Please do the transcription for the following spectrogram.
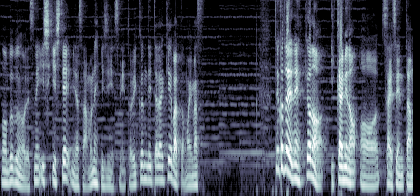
その部分をですね、意識して皆さんもね、ビジネスに取り組んでいただければと思います。ということでね、今日の1回目の最先端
